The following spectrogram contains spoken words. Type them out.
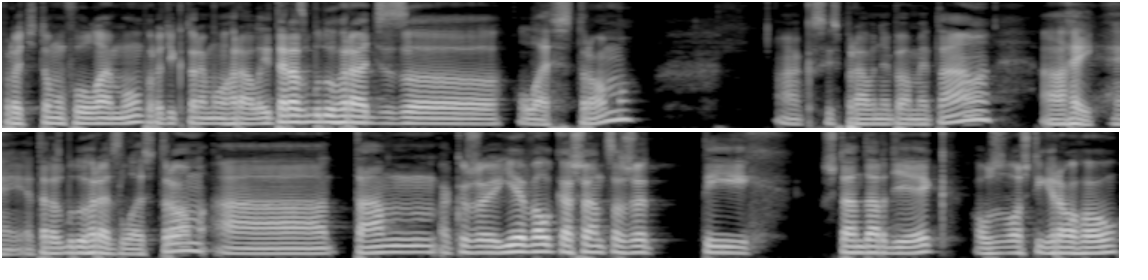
proti tomu Fulhamu, proti ktorému hrali. Teraz budú hrať s Lestrom, ak si správne pamätám. A hej, hej, teraz budú hrať s Lestrom a tam akože je veľká šanca, že tých štandardiek, obzvlášť tých rohov,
